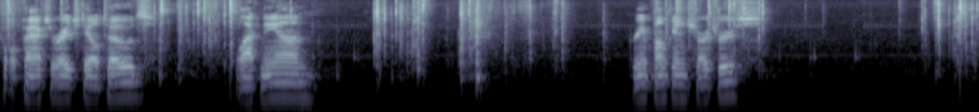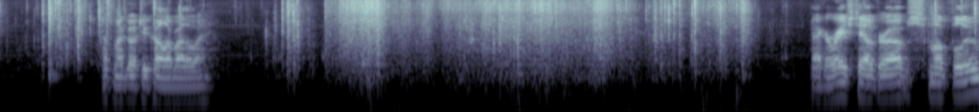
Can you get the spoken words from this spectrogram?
couple packs of Rage Tail Toads, Black Neon, Green Pumpkin Chartreuse. That's my go-to color, by the way. Pack of Rage Tail Grubs, Smoke Blue.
